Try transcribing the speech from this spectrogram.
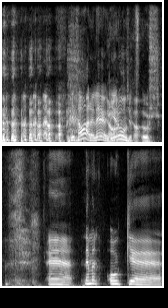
Det tar, eller hur? det gör ont. ja, usch. Eh, nej men, och eh,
